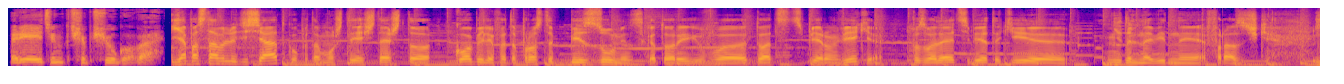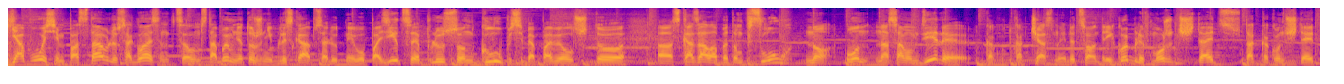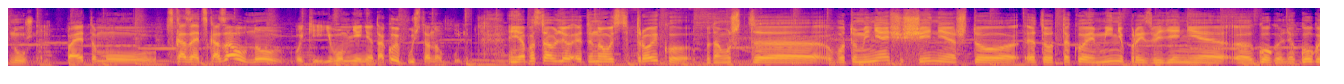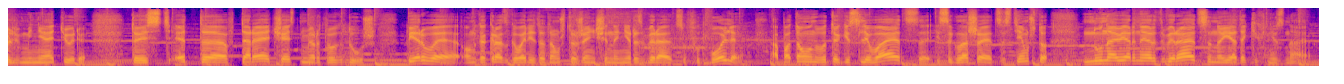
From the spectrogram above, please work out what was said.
Рейтинг Чепчугова. Я поставлю десятку, потому что я считаю, что Кобелев это просто безумец, который в 21 веке позволяет себе такие недальновидные фразочки. Я 8 поставлю, согласен в целом с тобой, мне тоже не близка абсолютно его позиция, плюс он глупо себя повел, что э, сказал об этом вслух, но он на самом деле, как, вот- как частное лицо Андрей Кобелев, может считать так, как он считает нужным. Поэтому сказать сказал, ну окей, его мнение такое, пусть оно будет. Я поставлю этой новости тройку, потому что вот у меня ощущение, что это вот такое мини-произведение э, Гоголя, Гоголь в миниатюре. То есть это вторая часть «Мертвых душ». Первая, он как раз говорит о том, что женщины не разбираются в футболе, а потом он в итоге сливается и соглашается с тем, что, ну, наверное, разбираются, но я таких не знаю.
